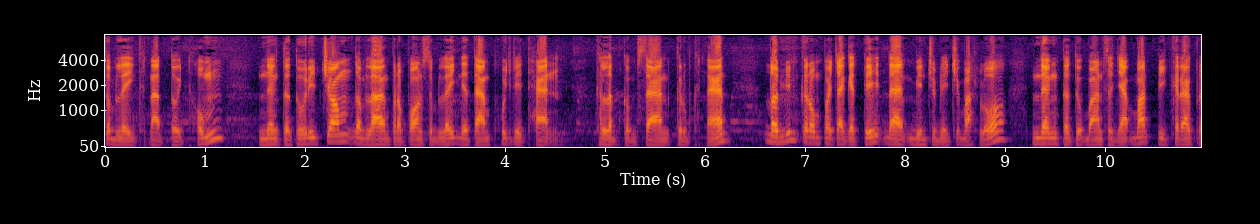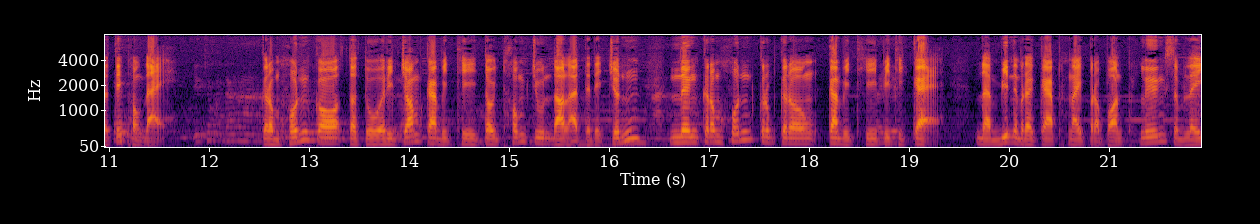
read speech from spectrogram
សំឡេងខ្នាតតូចធំនិងទទួលរៀបចំដំឡើងប្រព័ន្ធសំឡេងនៅតាមភោជនីយដ្ឋានក្លឹបកំសាន្តគ្រប់ខ្នាតដោយមានក្រុមបច្ចេកទេសដែលមានជំនាញច្បាស់លាស់និងទទួលបានសញ្ញាបត្រពីក្រៅប្រទេសផងដែរ ក្រុមហ៊ុនក៏ទទួលរៀបចំកម្មវិធីតូចធំជូនដល់អតិថិជន និងក្រុមហ៊ុនគ្រប់គ្រងកម្មវិធីពិធីការដែលមានតម្រូវការផ្នែកប្រព័ន្ធភ្លើងសម្លេង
